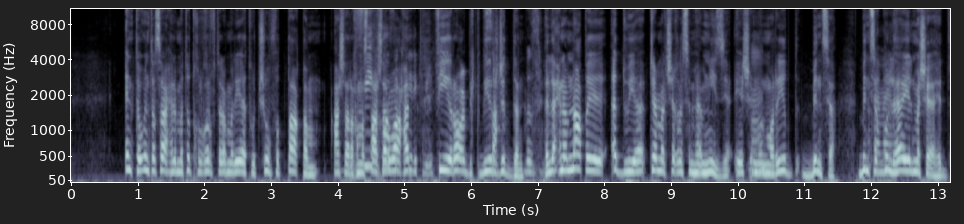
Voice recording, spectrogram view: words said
أنت وأنت صاحي لما تدخل غرفة العمليات وتشوف الطاقم 10 في 15 خوف واحد. في رعب كبير صح. جدا. هلأ إحنا بنعطي أدوية بتعمل شغلة اسمها أمنيزيا إيش إنه. المريض بنسى بنسى تمام. كل هاي المشاهد.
